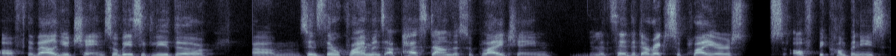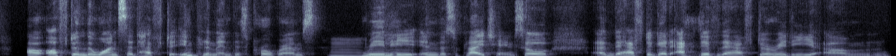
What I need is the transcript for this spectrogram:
of the value chain. So basically, the um, since the requirements are passed down the supply chain, let's say the direct suppliers of big companies are often the ones that have to implement these programs mm. really in the supply chain. So um, they have to get active, they have to really um,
